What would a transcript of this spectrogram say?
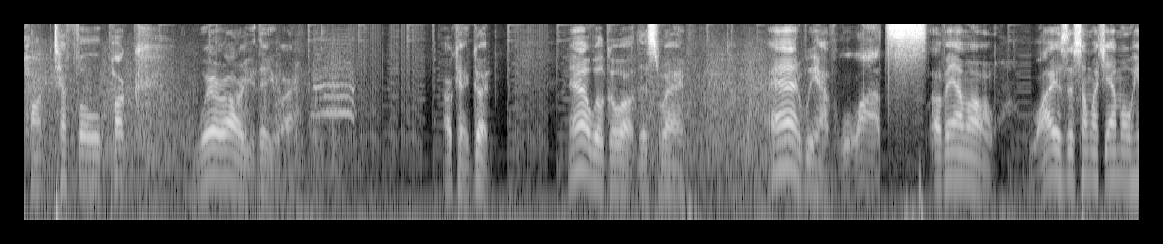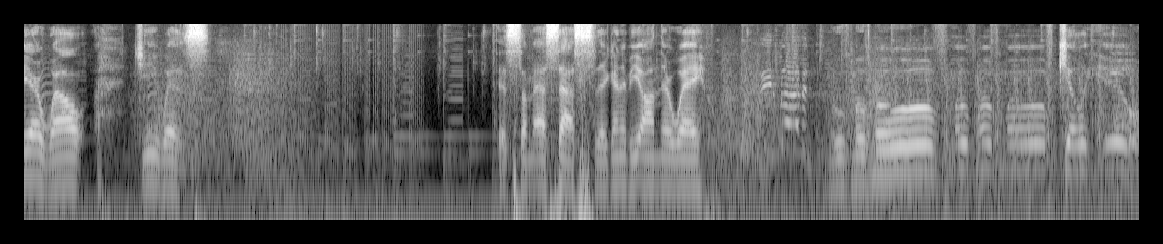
Pontefel Puck. Where are you? There you are. Okay, good. Yeah, we'll go out this way. And we have lots of ammo. Why is there so much ammo here? Well, gee whiz. There's some SS. They're to be on their way. Move, move, move! Move, move, move! Kill you!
